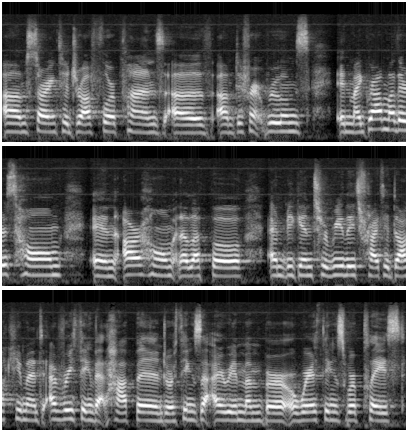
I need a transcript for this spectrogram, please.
um, starting to draw floor plans of um, different rooms in my grandmother's home, in our home in Aleppo, and begin to really try to document everything that happened or things that I remember or where things were placed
